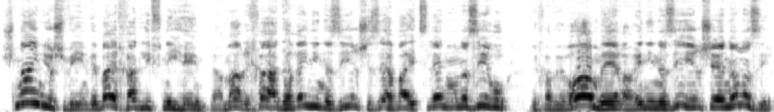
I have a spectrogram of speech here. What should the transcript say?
שניים יושבים, ובא אחד לפניהם, ואמר אחד, הריני נזיר שזה הבא אצלנו נזירו, וחברו אומר, הריני נזיר שאינו נזיר.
